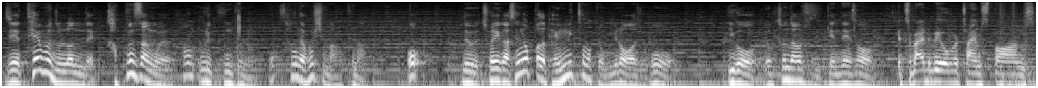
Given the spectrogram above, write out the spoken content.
이제 탭을 눌렀는데 가뿐 싼 거예요 상- 우리 군분을 어? 상대 훨씬 많구나 어? 근데 저희가 생각보다 100m밖에 못 밀어가지고 이거 역전당할 수도 있겠네 해서 It's about to be overtime spawns.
